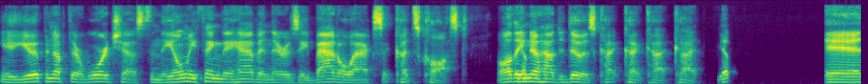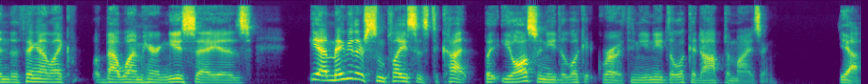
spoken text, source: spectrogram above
you know you open up their war chest and the only thing they have in there is a battle axe that cuts cost. All they yep. know how to do is cut, cut, cut, cut. Yep. And the thing I like about what I'm hearing you say is, yeah, maybe there's some places to cut, but you also need to look at growth and you need to look at optimizing. Yeah.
